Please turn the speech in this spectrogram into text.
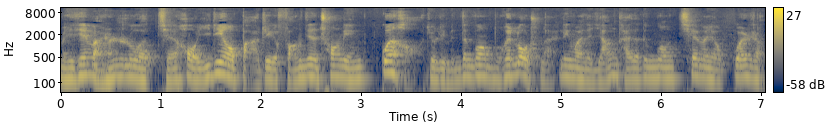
每天晚上日落前后，一定要把这个房间的窗帘关好，就里面灯光不会漏出来。另外呢，阳台的灯光千万要关上，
